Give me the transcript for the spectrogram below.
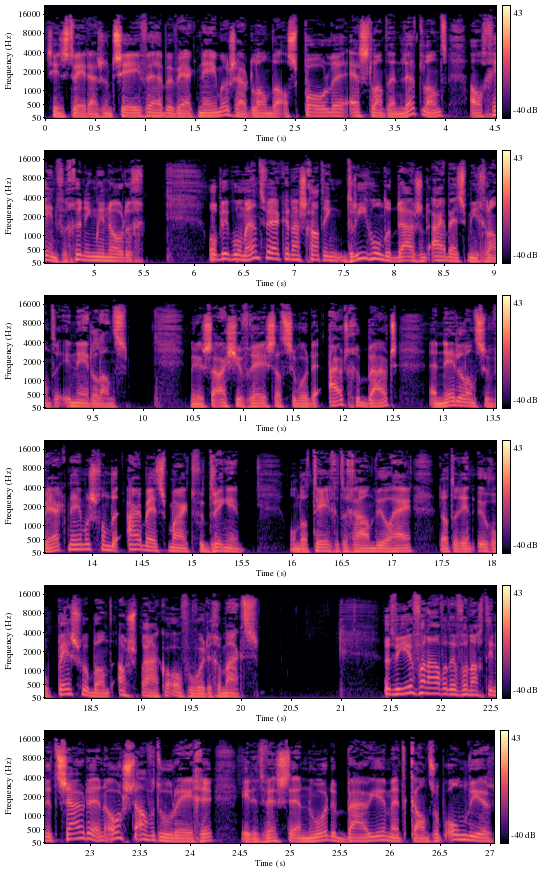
Sinds 2007 hebben werknemers uit landen als Polen, Estland en Letland al geen vergunning meer nodig. Op dit moment werken naar schatting 300.000 arbeidsmigranten in Nederland. Minister Asje vreest dat ze worden uitgebuit en Nederlandse werknemers van de arbeidsmarkt verdringen. Om dat tegen te gaan wil hij dat er in Europees verband afspraken over worden gemaakt. Het weer vanavond en vannacht in het zuiden en oosten af en toe regen. In het westen en noorden buien met kans op onweer.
